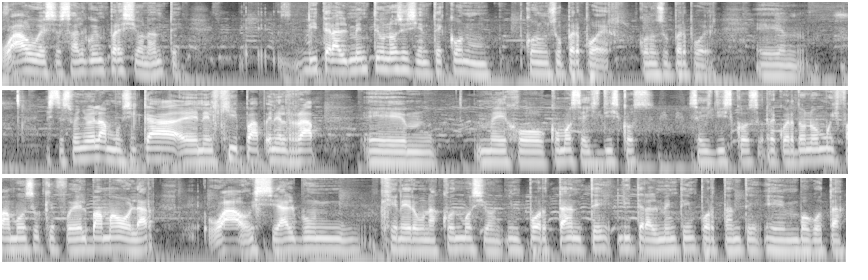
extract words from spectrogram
wow, eso es algo impresionante. Literalmente uno se siente con con un superpoder, con un superpoder. Em, este sueño de la música en el hip hop, en el rap, em, me dejó como seis discos. Seis discos. Recuerdo uno muy famoso que fue el Vamos a Volar. Wow, ese álbum generó una conmoción importante, literalmente importante en Bogotá.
